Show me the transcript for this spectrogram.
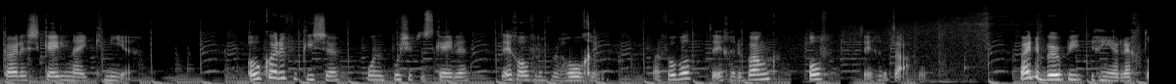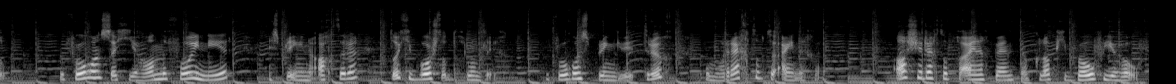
kan je de scalen naar je knieën. Ook kan je ervoor kiezen om een push-up te scalen tegenover een verhoging, bijvoorbeeld tegen de bank of tegen de tafel. Bij de burpee begin je rechtop. Vervolgens zet je je handen voor je neer en spring je naar achteren tot je borst op de grond ligt. Vervolgens spring je weer terug om rechtop te eindigen. Als je rechtop geëindigd bent, dan klap je boven je hoofd.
